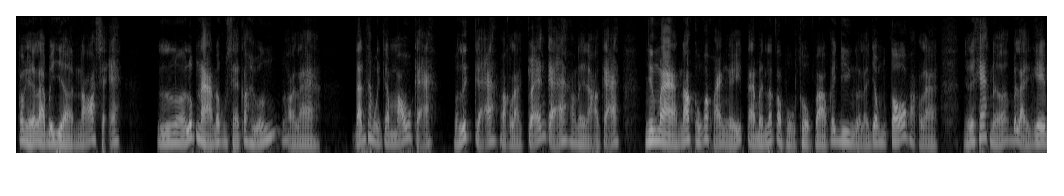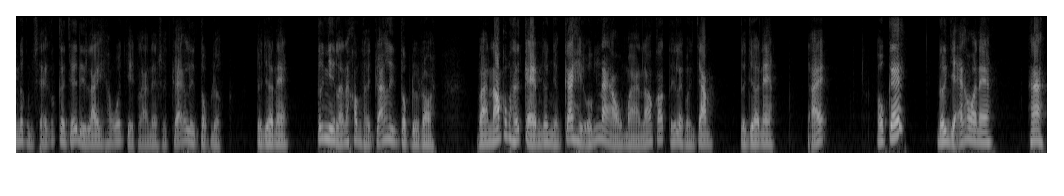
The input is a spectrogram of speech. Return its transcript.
Có nghĩa là bây giờ nó sẽ lúc nào nó cũng sẽ có hiệu ứng gọi là đánh thêm phần trăm máu cả blitz cả, hoặc là choáng cả, hoặc này nọ cả. Nhưng mà nó cũng có khoảng nghỉ, tại mình nó còn phụ thuộc vào cái duyên, gọi là dông tố, hoặc là những cái khác nữa. Với lại game nó cũng sẽ có cơ chế delay, không có chuyện là anh em sẽ choáng liên tục được. Được chưa anh em, tất nhiên là nó không thể choáng liên tục được rồi. Và nó cũng có thể kèm cho những cái hiệu ứng nào mà nó có tỷ lệ phần trăm được chưa anh em. Đấy. Ok, đơn giản không anh em? Ha,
